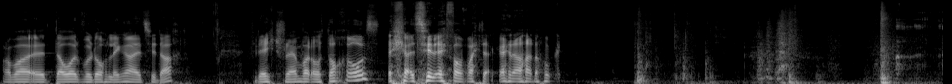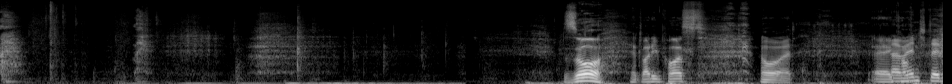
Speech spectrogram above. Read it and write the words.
Aber äh, dauert wohl doch länger als gedacht. Vielleicht schneiden wir auch doch raus. Ich erzähle einfach weiter, keine Ahnung. So, das war die Post. Norbert. Äh, Na Mensch, denn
